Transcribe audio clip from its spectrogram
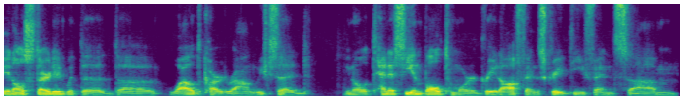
it all started with the the wild card round. We said, you know, Tennessee and Baltimore, great offense, great defense. Um,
